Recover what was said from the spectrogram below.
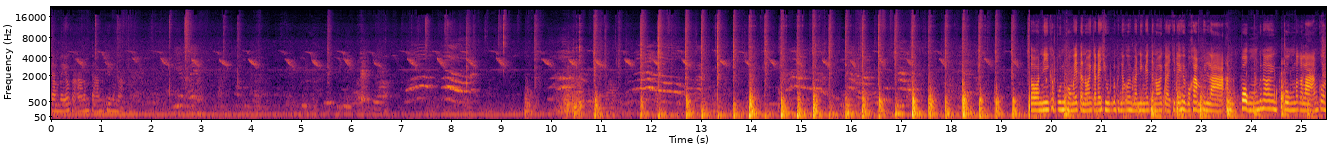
จำแล้วกับอาน้ำตาลขึ้นน้ำหนัก ตอนนี้ขาวปุ้นของแม่ตาน้อยก็ได้ชุกแล้วพี่น้องเอ้ยวันนี้แม่ตาน้อยก็จะได้เฮยบุคำเพิ่นลาอันปงพี่น้อยปงแล้วก็ล้างก่อน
